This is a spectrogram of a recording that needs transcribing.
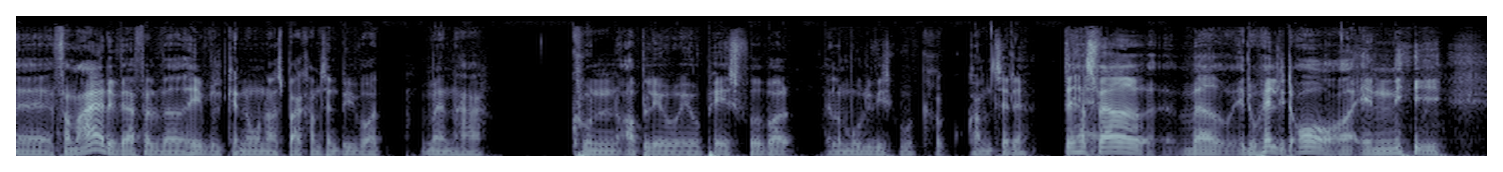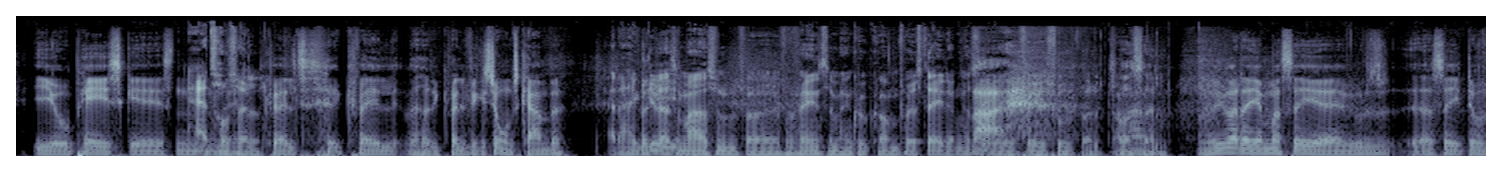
øh, for mig har det i hvert fald været helt vildt kanon også bare komme til en by, hvor man har kunnet opleve europæisk fodbold, eller muligvis kunne komme til det. Det har Ja. svært været et uheldigt år at ende i, i europæiske sådan, Ja, trods alt. Kval, kval, hvad hedder det, kvalifikationskampe. Ja, der har ikke Fordi- været så meget sådan for, for fans, at man kunne komme på stadion og Nej. se europæisk fodbold, trods Nej. alt. Men vi var derhjemme og se, øh, vi var, og se det var,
